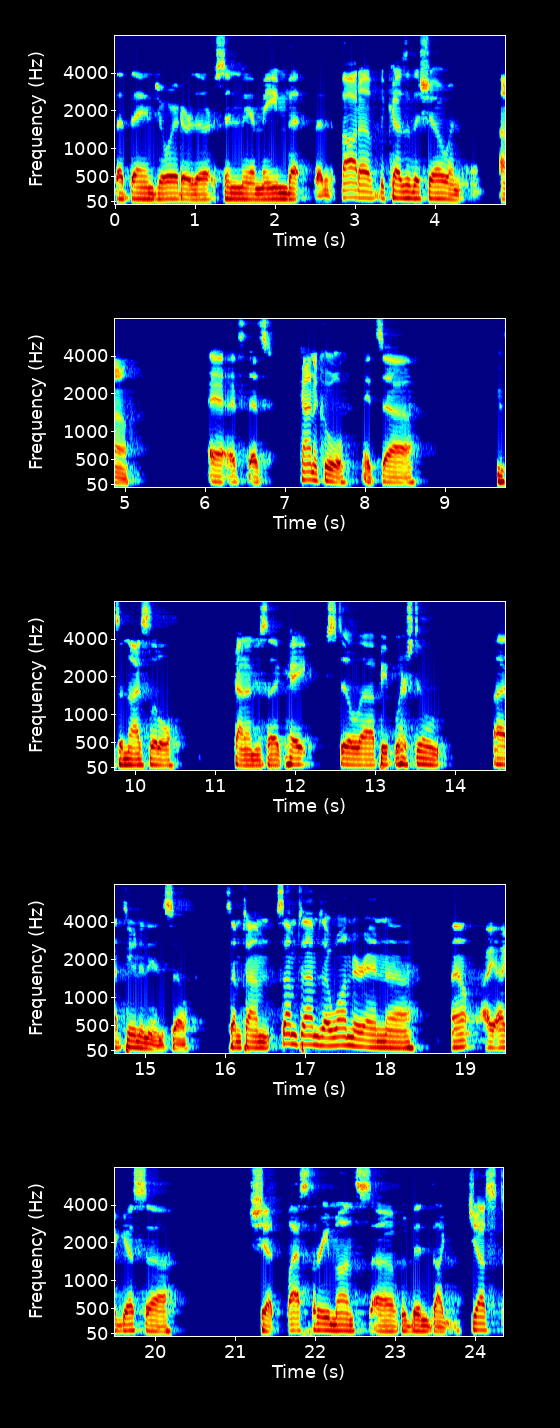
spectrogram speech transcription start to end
that they enjoyed or they're sending me a meme that, that I thought of because of the show. And I don't know. It's, that's kind of cool. It's, uh, it's a nice little kind of just like, hey, still, uh, people are still uh, tuning in. So sometimes, sometimes I wonder, and uh, well, I, I guess uh, shit. Last three months, uh, we've been like just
